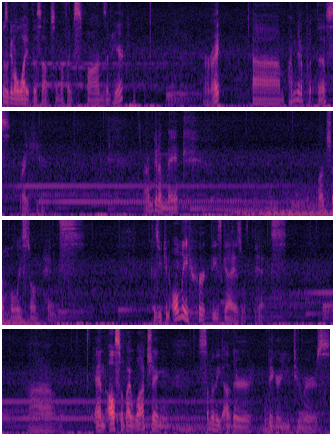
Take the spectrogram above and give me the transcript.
just going to light this up so nothing spawns in here. Alright. Um, I'm going to put this right here. I'm going to make a bunch of holy stone picks. Because you can only hurt these guys with picks. Um, and also by watching some of the other bigger YouTubers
